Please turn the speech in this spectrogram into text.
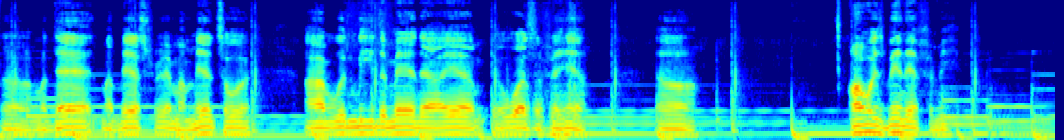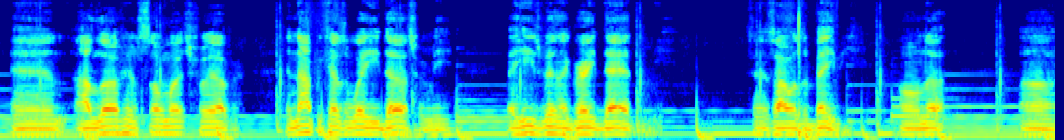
uh, my dad, my best friend, my mentor. I wouldn't be the man that I am if it wasn't for him. Uh, always been there for me. And I love him so much forever. And not because of the way he does for me, but he's been a great dad to me since I was a baby on up. Uh,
